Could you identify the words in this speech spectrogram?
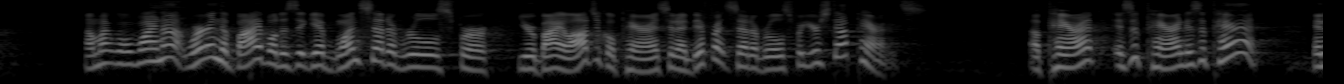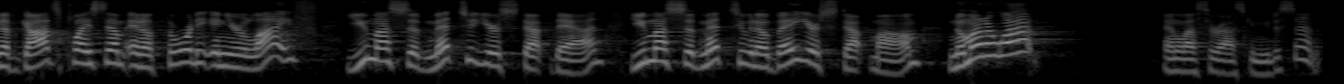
I'm like, well, why not? Where in the Bible does it give one set of rules for your biological parents and a different set of rules for your step parents? A parent is a parent is a parent. And if God's placed them in authority in your life, you must submit to your stepdad. You must submit to and obey your stepmom, no matter what, unless they're asking you to sin.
